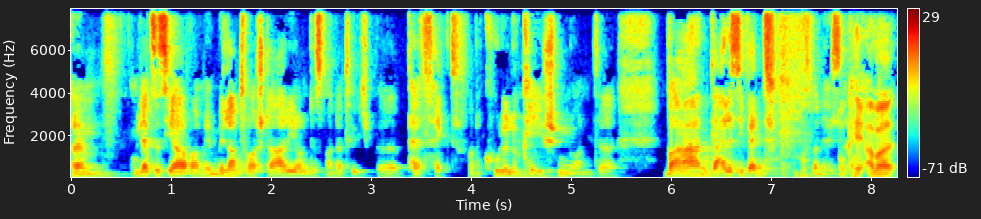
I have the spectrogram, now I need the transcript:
Ähm, letztes Jahr waren wir im Millantor-Stadion, das war natürlich äh, perfekt, war eine coole Location und äh, war ein geiles Event, muss man ehrlich sagen. Okay, aber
